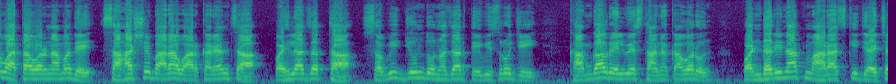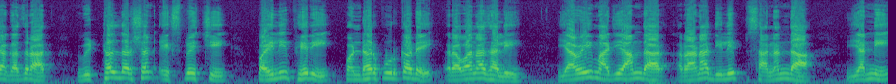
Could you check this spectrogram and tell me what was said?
वातावरणामध्ये सहाशे बारा वारकऱ्यांचा पहिला जथ्था सव्वीस जून दोन हजार तेवीस रोजी खामगाव रेल्वे स्थानकावरून पंढरीनाथ महाराज की जयच्या गजरात विठ्ठल दर्शन एक्सप्रेसची पहिली फेरी पंढरपूरकडे रवाना झाली. यावेळी माजी आमदार राणा दिलीप सानंदा यांनी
